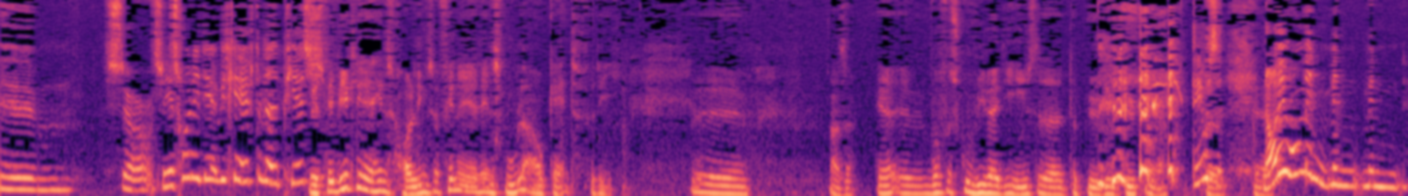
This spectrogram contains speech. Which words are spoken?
øhm, så, så jeg tror, det er der, vi skal efterlade Pierce. Hvis det virkelig er hendes holdning, så finder jeg det en smule arrogant, fordi... Øh, altså, ja, øh, hvorfor skulle vi være de eneste, der, der byggede bygninger? Det er jo så... ja. Nå jo, men... men, men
